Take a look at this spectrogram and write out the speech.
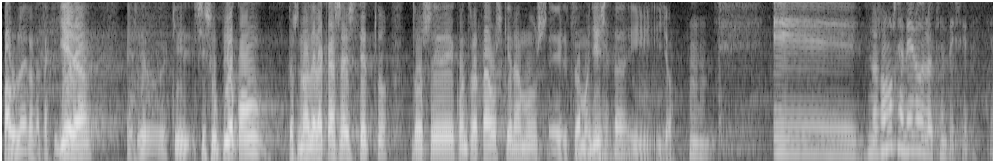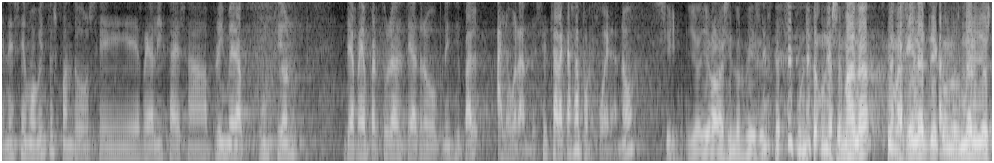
Paula era la taquillera, es decir, que se suplió con personal de la casa, excepto dos eh, contratados que éramos el tramoyista y, y yo. Eh, nos vamos a enero del 87. En ese momento es cuando se realiza esa primera función de reapertura del teatro principal a lo grande. Se echa la casa por fuera, ¿no? Sí, yo llevaba sin dormir una, una semana, imagínate, con los nervios,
